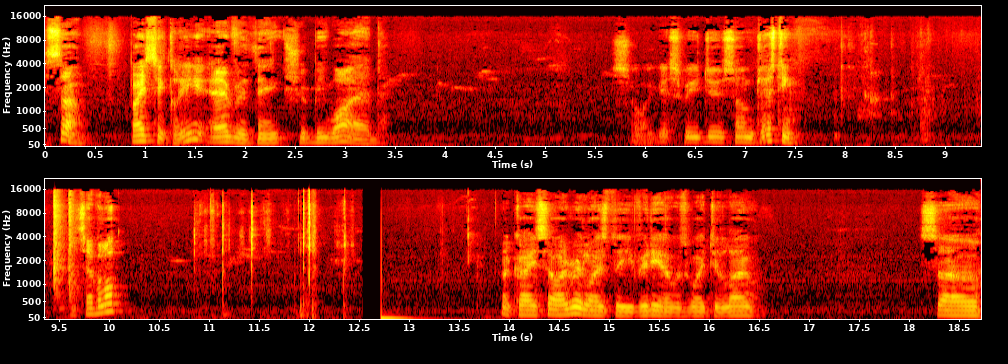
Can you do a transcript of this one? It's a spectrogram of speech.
so basically everything should be wired. So I guess we do some testing. Let's have a look. Okay, so I realized the video was way too low. So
